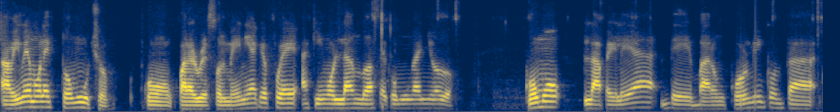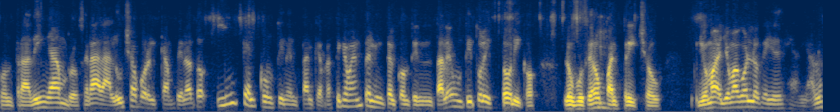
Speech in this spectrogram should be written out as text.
a mí me molestó mucho como para el WrestleMania que fue aquí en Orlando hace como un año o dos, como la pelea de Baron Corbin contra, contra Dean Ambrose. Era la lucha por el campeonato intercontinental, que prácticamente el intercontinental es un título histórico, lo pusieron para el pre-show. Yo me, yo me acuerdo que yo dije, diablo,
